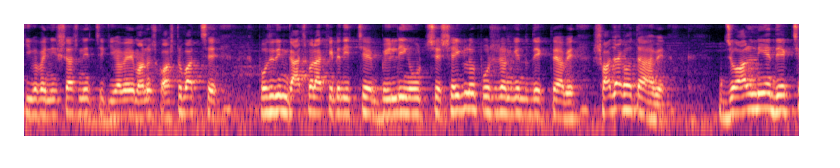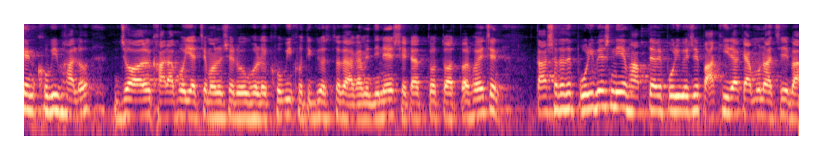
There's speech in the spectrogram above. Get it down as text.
কীভাবে নিঃশ্বাস নিচ্ছে, কীভাবে মানুষ কষ্ট পাচ্ছে, প্রতিদিন গাছপালা কেটে দিচ্ছে বিল্ডিং উঠছে সেইগুলো প্রশাসন কিন্তু দেখতে হবে, সজাগ হতে হবে। জল নিয়ে দেখছেন খুবই ভালো, জল খারাপ হয়ে যাচ্ছে, মানুষের রোগ হলে খুবই ক্ষতিগ্রস্ত হবে আগামী দিনে, সেটা তো তৎপর হয়েছেন। তার সাথে সাথে পরিবেশ নিয়ে ভাবতে হবে, পরিবেশে পাখিরা কেমন আছে বা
